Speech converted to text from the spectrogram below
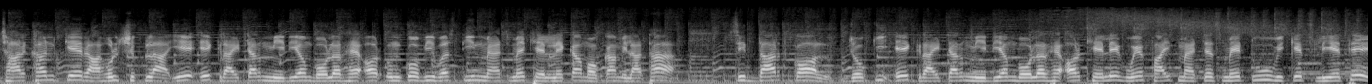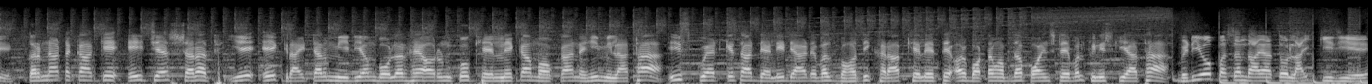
झारखंड के राहुल शुक्ला, ये एक राइटर, मीडियम बॉलर है और उनको भी बस तीन मैच में खेलने का मौका मिला था। सिद्धार्थ कौल, जो कि एक राइटर, मीडियम बॉलर है और खेले हुए फाइव मैचेस में टू विकेट्स लिए थे। कर्नाटका के एच एस शरथ, ये एक राइटर, मीडियम बॉलर है और उनको खेलने का मौका नहीं मिला था। इस स्क्वाड के साथ दिल्ली डेयरडेविल्स बहुत ही खराब खेले थे और bottom of the point table finish किया था। वीडियो पसंद आया तो लाइक कीजिए।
